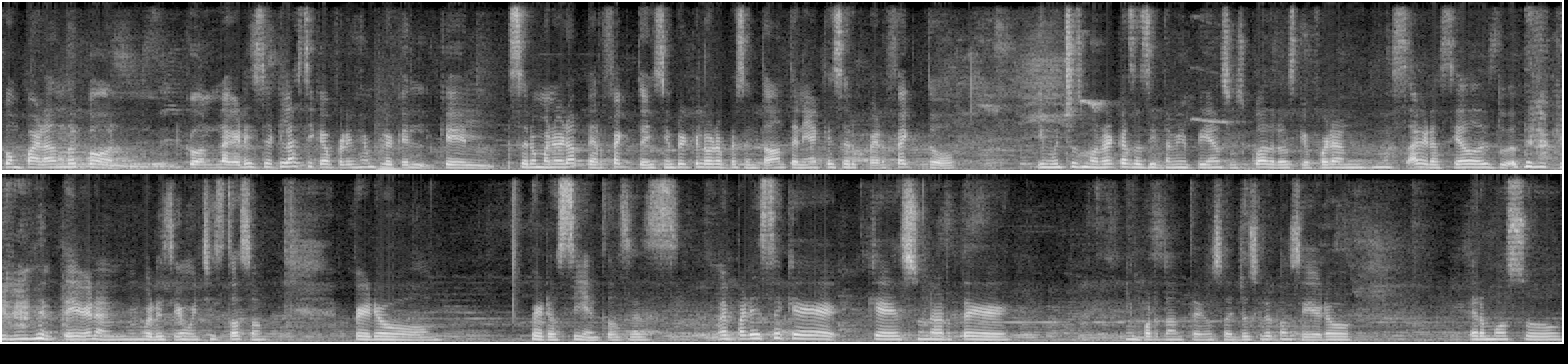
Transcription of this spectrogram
Comparando con, con la Grecia clásica, por ejemplo, que el, que el ser humano era perfecto y siempre que lo representaban tenía que ser perfecto. Y muchos monarcas así también pedían sus cuadros que fueran más agraciados de lo que realmente eran. Me parecía muy chistoso. Pero, pero sí, entonces me parece que, que es un arte importante. O sea, yo sí lo considero hermoso,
